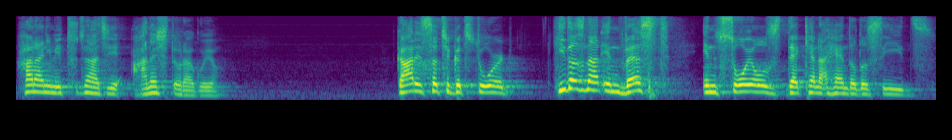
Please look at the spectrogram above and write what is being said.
하나님이 투자하지 않으시더라고요. God is such a good steward. He does not invest in soils that cannot handle the seeds.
